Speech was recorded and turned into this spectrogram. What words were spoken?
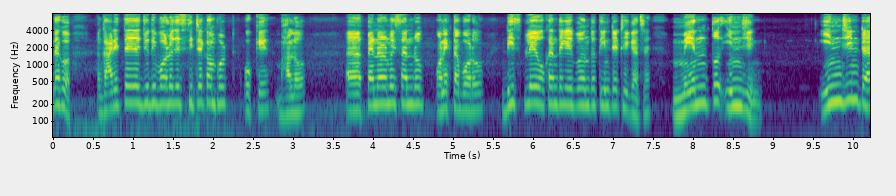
দেখো, গাড়িতে যদি বলো যে সিটের কমফোর্ট ওকে ভালো। প্যানোরামিক সানরুফ অনেকটা বড়। ডিসপ্লে ওখান থেকে এই পর্যন্ত তিনটে ঠিক আছে। মেন তো ইঞ্জিন ইঞ্জিনটা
